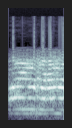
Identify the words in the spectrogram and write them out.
Bye.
